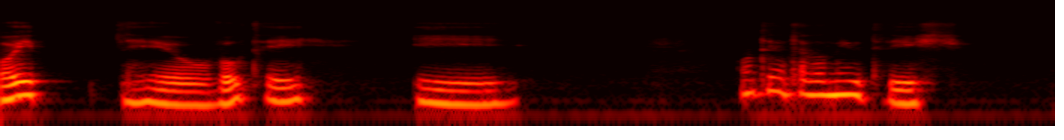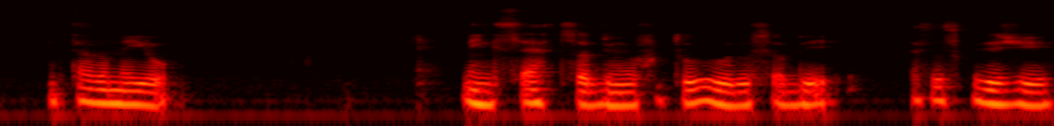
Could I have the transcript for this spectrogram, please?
Oi, eu voltei e ontem eu tava meio triste. Eu tava meio meio incerto sobre o meu futuro, sobre essas coisas de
